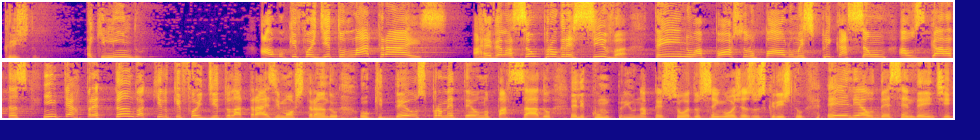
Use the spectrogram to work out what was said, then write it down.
Cristo. Olha que lindo! Algo que foi dito lá atrás, a revelação progressiva tem no apóstolo Paulo uma explicação aos Gálatas, interpretando aquilo que foi dito lá atrás e mostrando o que Deus prometeu no passado, ele cumpriu na pessoa do Senhor Jesus Cristo. Ele é o descendente,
